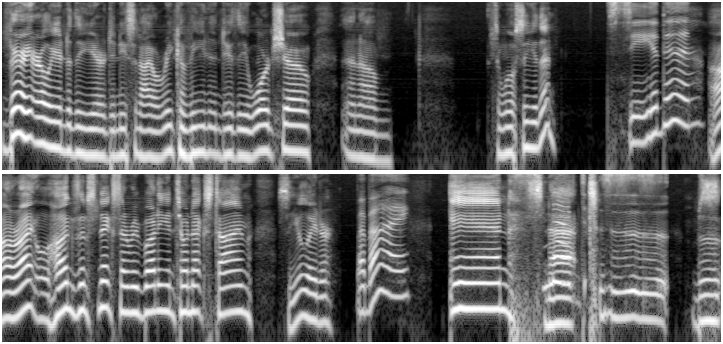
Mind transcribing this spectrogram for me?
very early into the year, Denise and I will reconvene and do the award show, and um, so we'll see you then. See you then. All right, well, hugs and snicks, everybody. Until next time, see you later. Bye bye. And snacked. Zzz. Bzz.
